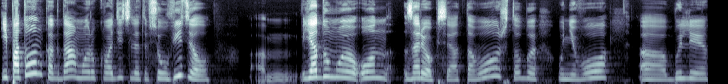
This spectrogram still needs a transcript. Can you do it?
И потом, когда мой руководитель это все увидел, я думаю, он зарекся от того, чтобы у него э, были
